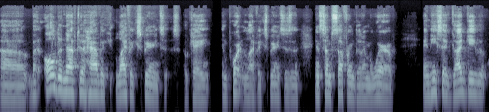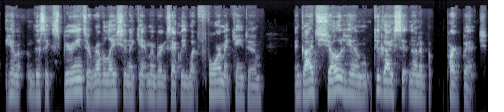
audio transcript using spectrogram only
uh, but old enough to have life experiences. Okay, important life experiences and, and some suffering that I'm aware of. And he said God gave him this experience or revelation. I can't remember exactly what form it came to him. And God showed him two guys sitting on a park bench.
